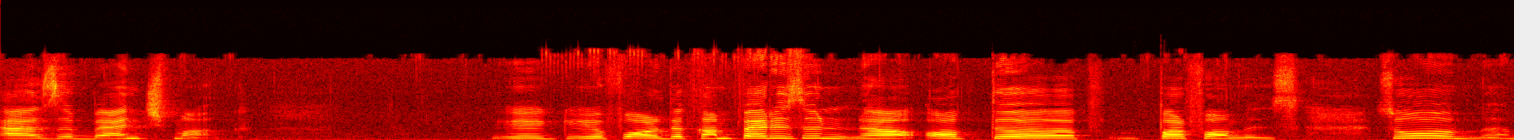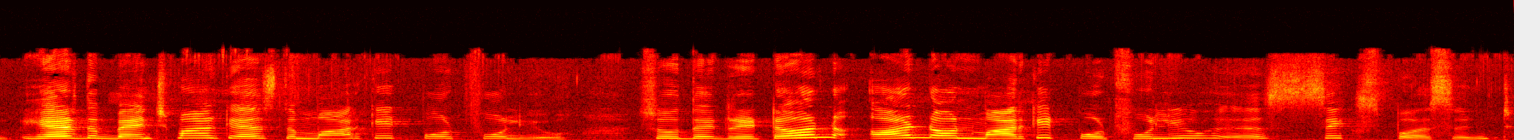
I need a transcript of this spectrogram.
as a benchmark uh, for the comparison uh, of the performance. So, um, here the benchmark is the market portfolio. So, the return earned on market portfolio is 6 percent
